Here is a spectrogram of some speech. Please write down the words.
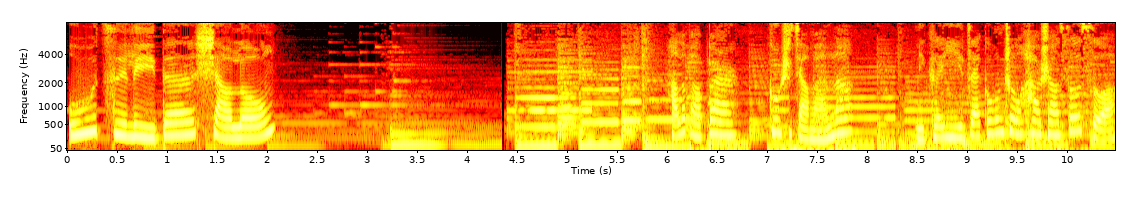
屋子里的小龙。好了，宝贝儿，故事讲完了，你可以在公众号上搜索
